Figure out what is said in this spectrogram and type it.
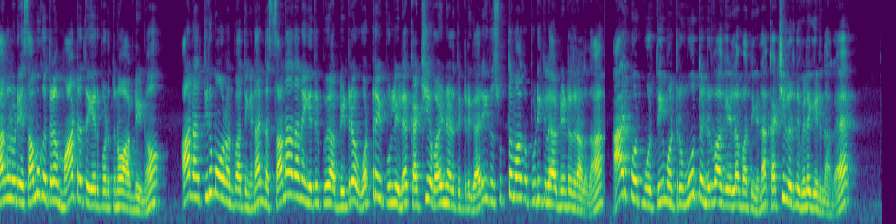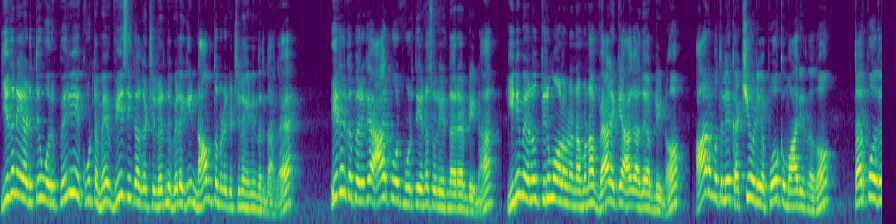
தங்களுடைய சமூகத்தில் மாற்றத்தை ஏற்படுத்தணும் அப்படின்னும் ஆனால் திருமாவளவன் பார்த்தீங்கன்னா இந்த சனாதன எதிர்ப்பு அப்படின்ற ஒற்றை புள்ளியில் கட்சியை வழிநடத்திட்டு இருக்காரு. இது சுத்தமாக பிடிக்கல அப்படின்றதுனால தான் ஏர்போர்ட் மூர்த்தி மற்றும் மூத்த நிர்வாகிகள் எல்லாம் பாத்தீங்கன்னா கட்சியில விலகி இருந்தாங்க. இதனை அடுத்து ஒரு பெரிய கூட்டமே விசிகா கட்சியிலிருந்து விலகி நாம் தமிழர் கட்சியில இணைந்திருந்தாங்க. இதற்கு பிறகு ஏர்போர்ட் மூர்த்தி என்ன சொல்லியிருந்தாரு அப்படின்னா இனிமேலும் திருமாவளவனை நம்மனா வேலைக்கே ஆகாது அப்படின்னும். ஆரம்பத்திலே கட்சியுடைய போக்கு மாறி இருந்ததும் தற்போது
